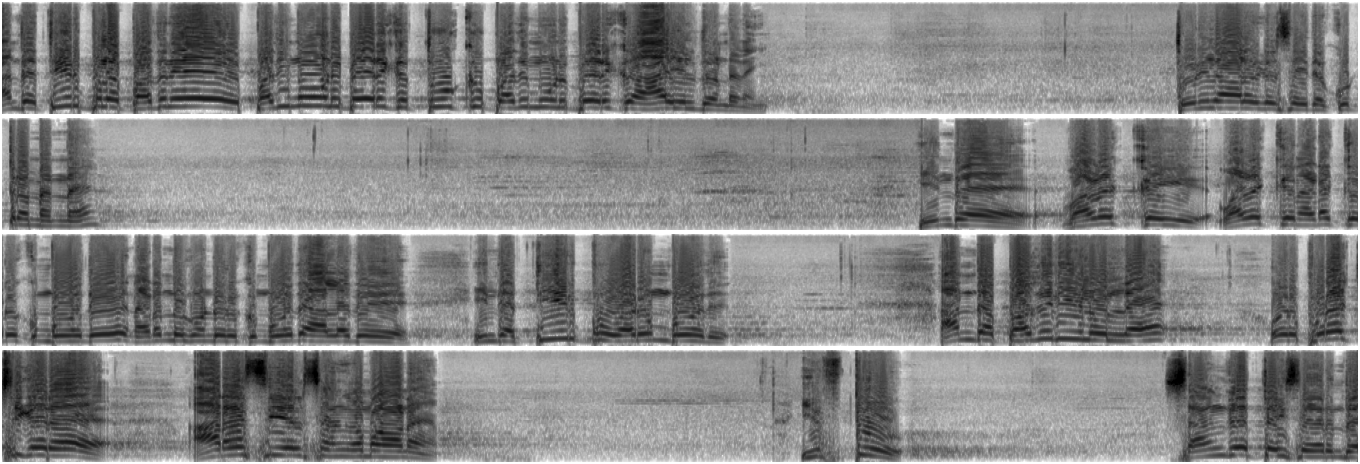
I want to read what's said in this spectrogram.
அந்த தீர்ப்பில் பதினேழு பதிமூணு பேருக்கு தூக்கு பதிமூணு பேருக்கு ஆயுள் தண்டனை. தொழிலாளர்கள் செய்த குற்றம் என்ன? இந்த வழக்கை வழக்கு நடக்கிருக்கும் போது நடந்து கொண்டிருக்கும் போது அல்லது இந்த தீர்ப்பு வரும்போது அந்த பகுதியில் உள்ள ஒரு புரட்சிகர அரசியல் சங்கமான இஃப்டு சங்கத்தை சேர்ந்த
